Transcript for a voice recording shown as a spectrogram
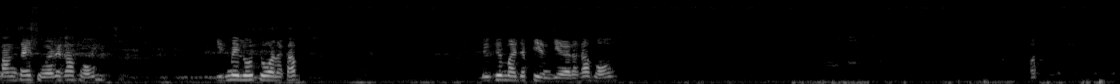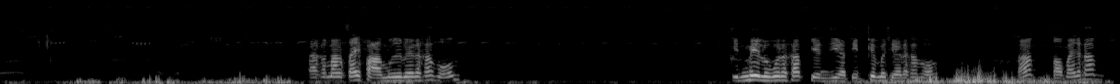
กำลังไซส์สวยนะครับ ผม กินไม่รู้ตัวนะครับ ดึงขึ้นมาจะเปลี่ยนเหยื่อนะครับ ผมครับปลากำลังไซส์ฝ่ามือเลยนะครับ ผม กินไม่รู้นะครับ เปลี่ยนเหยื่อติดขึ้นมาเฉยนะครับ ผม ครับ ต่อไปนะครับ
